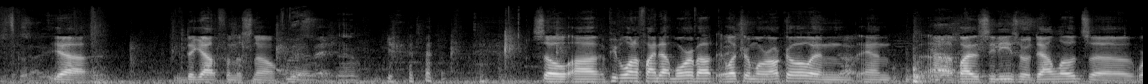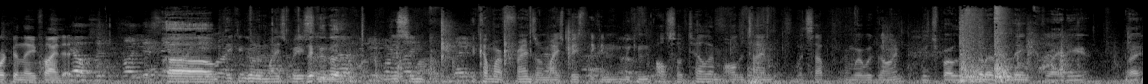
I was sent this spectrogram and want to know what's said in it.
It's gonna be, yeah. Dig out from the snow. Yeah. yeah. So, uh, if people want to find out more about Electro Morocco and and uh, buy the CDs or downloads, uh, where can they find it? Um, they can go to MySpace. They can go. Listen, become our friends on MySpace. They can. We can also tell them all the time what's up and where we're going. Which probably gonna have a link right here. Right.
